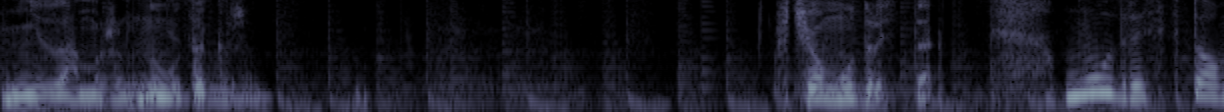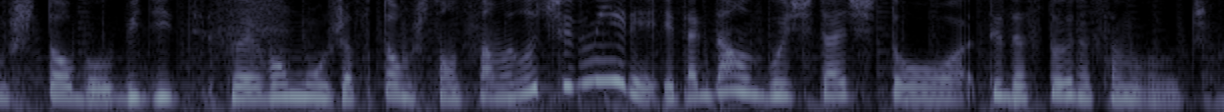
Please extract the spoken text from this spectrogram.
Не замужем. Ну, не так замужем. в чем мудрость-то? Мудрость в том, чтобы убедить своего мужа в том, что он самый лучший в мире, и тогда он будет считать, что ты достойна самого лучшего.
